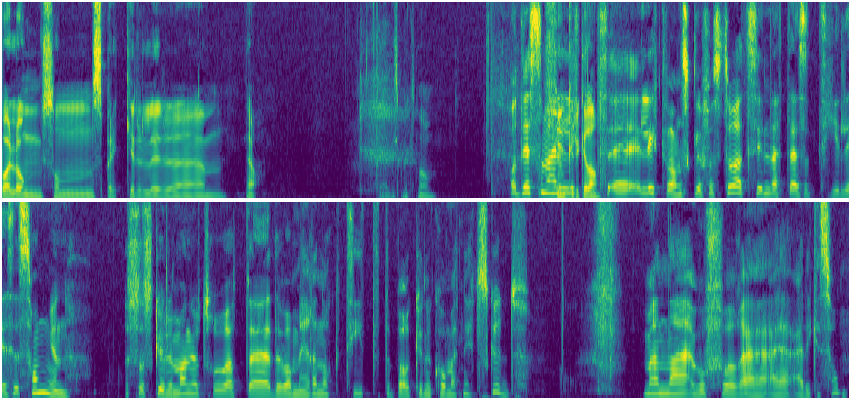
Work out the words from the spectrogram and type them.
ballong som sprekker, eller eh, ja. Det er liksom ikke noe Og det som er litt, eh, litt vanskelig å forstå, at siden dette er så tidlig i sesongen, så skulle man jo tro at eh, det var mer enn nok tid til at det bare kunne komme et nytt skudd. Men eh, hvorfor er, er- det ikke sånn?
